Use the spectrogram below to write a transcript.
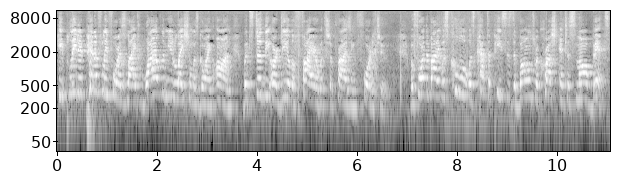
He pleaded pitifully for his life while the mutilation was going on, but stood the ordeal of fire with surprising fortitude. Before the body was cool, it was cut to pieces, the bones were crushed into small bits,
